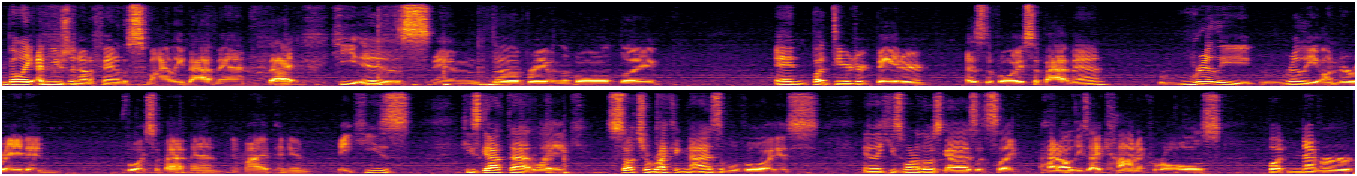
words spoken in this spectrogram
but like I'm usually not a fan of the smiley Batman that he is in the Brave and the Bold, like, and but Diedrich Bader as the voice of Batman, really, really underrated voice of Batman in my opinion. He's he's got that like such a recognizable voice, and like he's one of those guys that's like had all these iconic roles, but never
